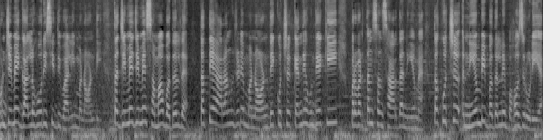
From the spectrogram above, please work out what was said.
ਹੁਣ ਜਿਵੇਂ ਗੱਲ ਹੋ ਰਹੀ ਸੀ ਦੀਵਾਲੀ ਮਨਾਉਣ ਦੀ, ਤਾਂ ਜਿਵੇਂ ਜਿਵੇਂ ਸਮਾਂ ਬਦਲਦਾ ਤਾਂ ਤਿਉਹਾਰਾਂ ਨੂੰ ਜਿਹੜੇ ਮਨਾਉਣ ਦੇ ਕੁਝ ਕਹਿੰਦੇ ਹੁੰਦੇ ਆ ਕਿ ਪਰਿਵਰਤਨ ਸੰਸਾਰ ਦਾ ਨਿਯਮ ਹੈ, ਤਾਂ ਕੁਝ ਨਿਯਮ ਵੀ ਬਦਲਨੇ ਬਹੁਤ ਜ਼ਰੂਰੀ ਹੈ,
